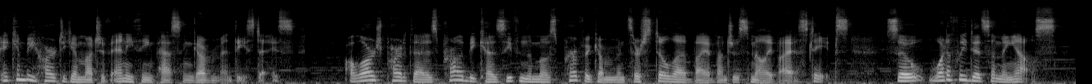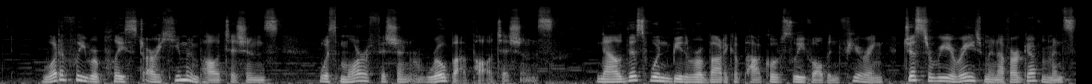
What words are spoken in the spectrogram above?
it can be hard to get much of anything passing government these days. A large part of that is probably because even the most perfect governments are still led by a bunch of smelly biased apes. So what if we did something else? What if we replaced our human politicians with more efficient robot politicians? Now, this wouldn't be the robotic apocalypse we've all been fearing, just a rearrangement of our governments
